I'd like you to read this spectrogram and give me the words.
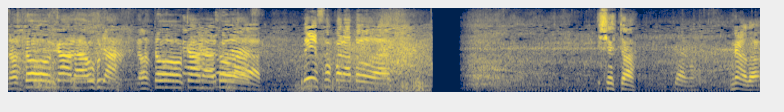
nos tocan a una, nos tocan a todas. Besos para todas. Ya está. Nada,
